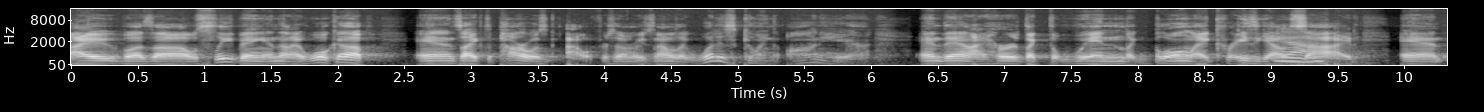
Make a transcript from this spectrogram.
I was uh, I was sleeping, and then I woke up, and it's like the power was out for some reason. I was like, "What is going on here?" And then I heard like the wind like blowing like crazy outside, and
